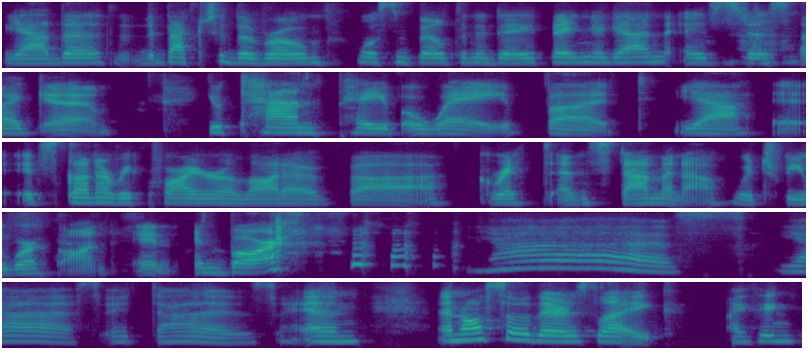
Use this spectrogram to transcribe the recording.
yeah the, the, back to the rome wasn't built in a day thing again. It's mm-hmm. just like uh, you can pave a way but yeah it, it's gonna require a lot of uh, grit and stamina which we work on in in barre. Yes yes it does. And and also there's like i think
